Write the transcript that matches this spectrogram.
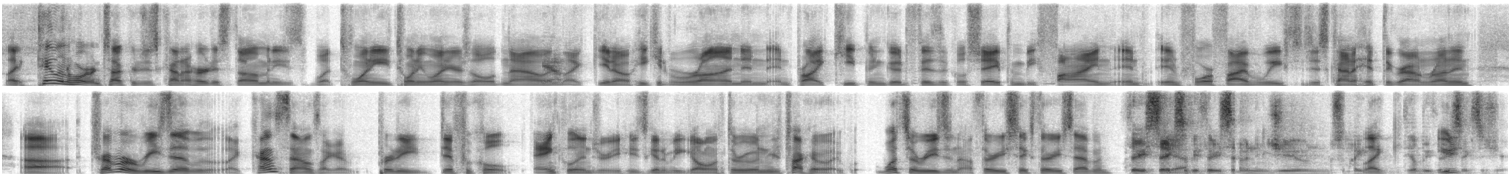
like Talen Horton Tucker just kind of hurt his thumb and he's what 20, 21 years old now. Yeah. And like, you know, he could run and, and probably keep in good physical shape and be fine in, in four or five weeks to just kind of hit the ground running. Uh, Trevor Ariza like kind of sounds like a pretty difficult ankle injury he's going to be going through. And you're talking like, what's Ariza now? 36, 37? 36. Yeah. He'll be 37 in June. So like, like he'll be 36 you, this year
